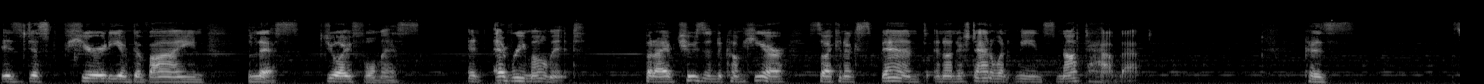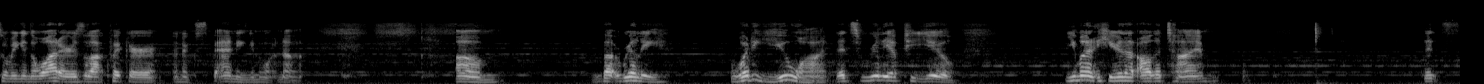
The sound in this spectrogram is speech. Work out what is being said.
is just purity of divine bliss, joyfulness in every moment. But I have chosen to come here so I can expand and understand what it means not to have that. Because swimming in the water is a lot quicker and expanding and whatnot. Um, but really, what do you want? It's really up to you. You might hear that all the time. It's,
